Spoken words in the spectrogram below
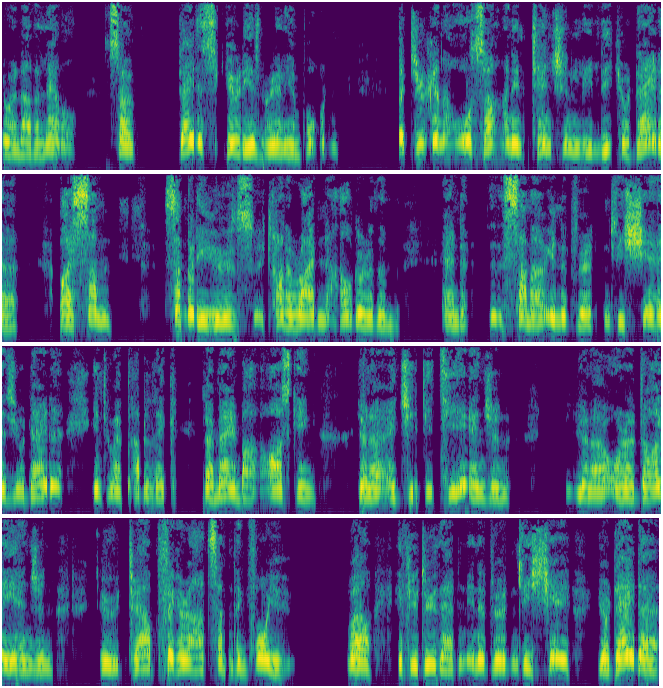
to another level. So data security is really important, but you can also unintentionally leak your data by some, somebody who's trying to write an algorithm and somehow inadvertently shares your data into a public domain by asking, you know, a GPT engine, you know, or a DALL-E engine to, to help figure out something for you. Well, if you do that and inadvertently share your data,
